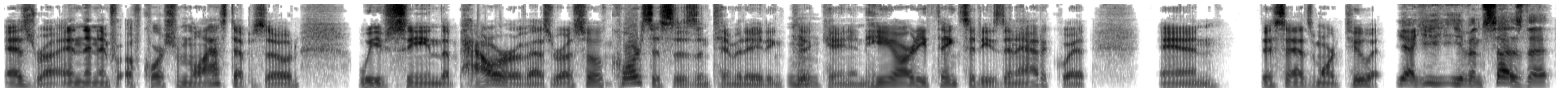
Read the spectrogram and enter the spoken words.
Ezra. And then, of course, from the last episode, we've seen the power of Ezra. So, of course, this is intimidating to mm-hmm. Kanan. He already thinks that he's inadequate. And this adds more to it. Yeah, he even says that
